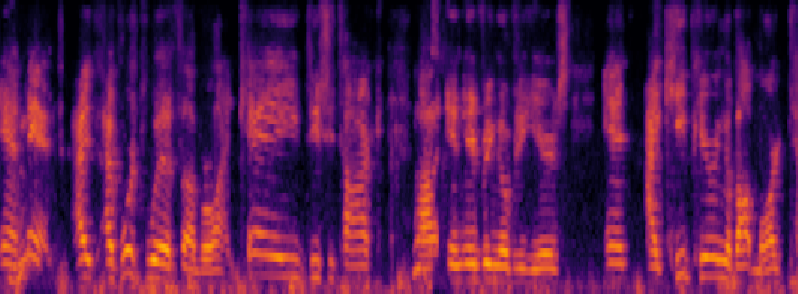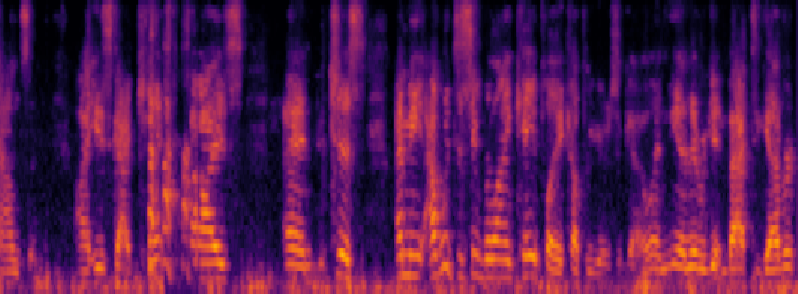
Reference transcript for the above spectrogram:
And man, I, have worked with uh, Relient K, DC Talk, uh, and everything over the years, and I keep hearing about Mark Townsend. Uh, he's got Canton ties and just I mean, I went to see Relient K play a couple years ago, and you know they were getting back together.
